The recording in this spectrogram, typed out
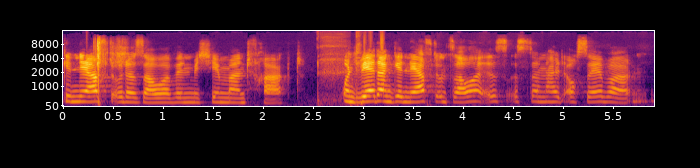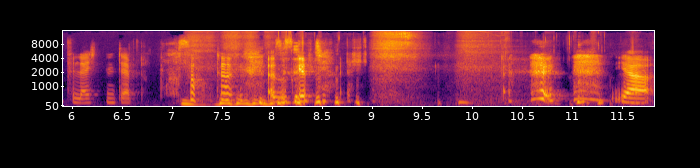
genervt oder sauer, wenn mich jemand fragt. Und wer dann genervt und sauer ist, ist dann halt auch selber vielleicht ein Depp. also es gibt ja. ja,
